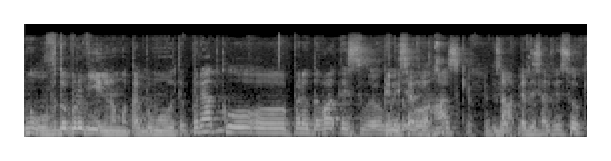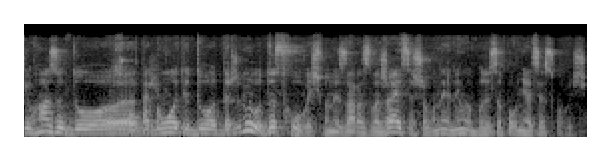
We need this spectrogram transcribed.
ну, в добровільному, так би мовити, порядку передавати свій 50%, газ 50%. Да, 50% газу до так би мовити, до держ... ну, до сховищ. Вони зараз вважаються, що вони ними буде заповнюватися сховища.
